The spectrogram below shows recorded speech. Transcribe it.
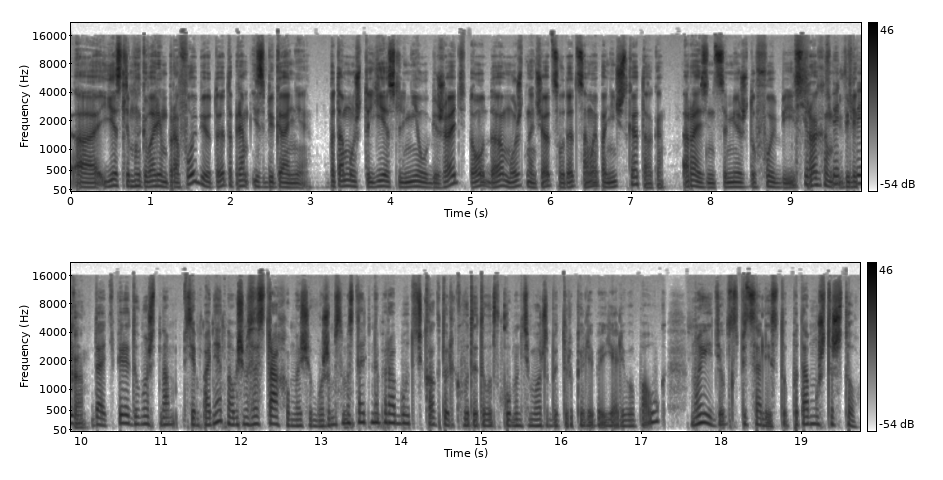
А если мы говорим про фобию, то это прям избегание. Потому что если не убежать, то, да, может начаться вот эта самая паническая атака. Разница между фобией и Все, страхом теперь, велика. Теперь, да, теперь я думаю, что нам всем понятно. В общем, со страхом мы еще можем самостоятельно поработать. Как только вот это вот в комнате может быть только либо я, либо паук, мы идем к специалисту. Потому что что?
